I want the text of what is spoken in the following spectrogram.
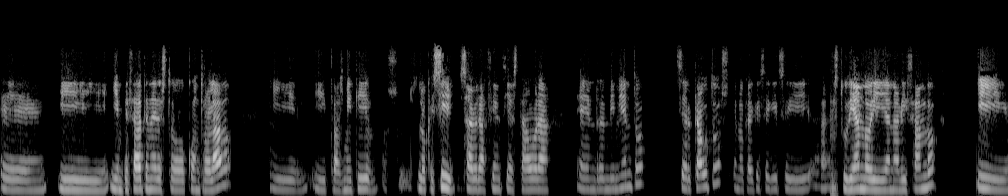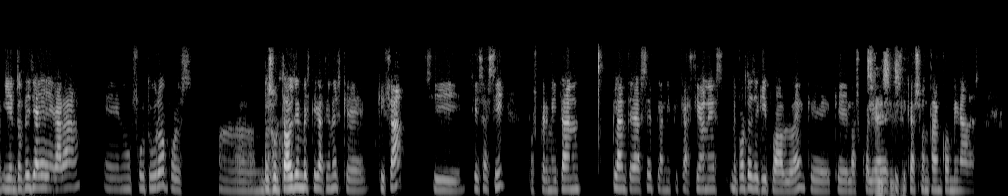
eh, y, empezar a tener esto controlado y, transmitir pues, lo que sí sabe la ciencia hasta ahora en rendimiento, ser cautos en lo que hay que seguir, seguir mm. estudiando y analizando y, entonces ya llegará en un futuro pues resultados de investigaciones que quizá, si, si, es así, pues permitan plantearse planificaciones, deportes de equipo hablo, ¿eh? que, que, las cualidades físicas son tan combinadas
